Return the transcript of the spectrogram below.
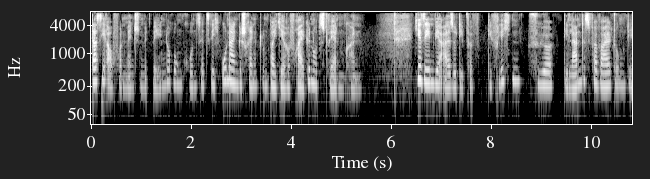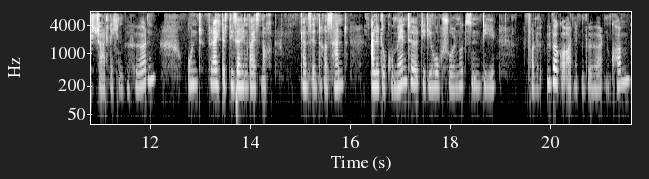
dass sie auch von Menschen mit Behinderung grundsätzlich uneingeschränkt und barrierefrei genutzt werden können. Hier sehen wir also die, die Pflichten für die Landesverwaltung, die staatlichen Behörden und vielleicht ist dieser Hinweis noch ganz interessant, alle Dokumente, die die Hochschulen nutzen, die von übergeordneten Behörden kommen,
